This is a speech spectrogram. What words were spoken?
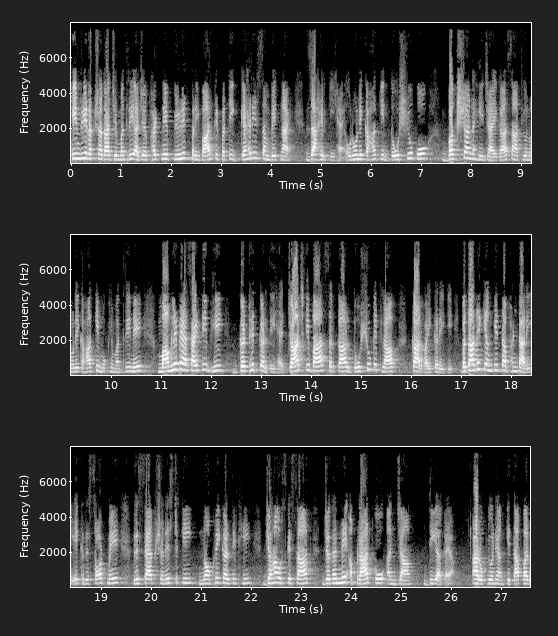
केंद्रीय रक्षा राज्य मंत्री अजय भट्ट ने पीड़ित परिवार के प्रति गहरी संवेदनाएँ ज़ाहिर की हैं। उन्होंने कहा कि दोषियों को बख्शा नहीं जाएगा। साथ ही उन्होंने कहा कि मुख्यमंत्री ने मामले में एसआईटी भी गठित कर दी है। जाँच के बाद सरकार दोषियों के खिलाफ कार्रवाई करेगी। बता दें कि अंकिता भंडारी एक रिसोर्ट में रिसेप्शनिस्ट की नौकरी करती थी, जहाँ उसके साथ जघन्य अपराध को अंजाम दिया गया। आरोपियों ने अंकिता पर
